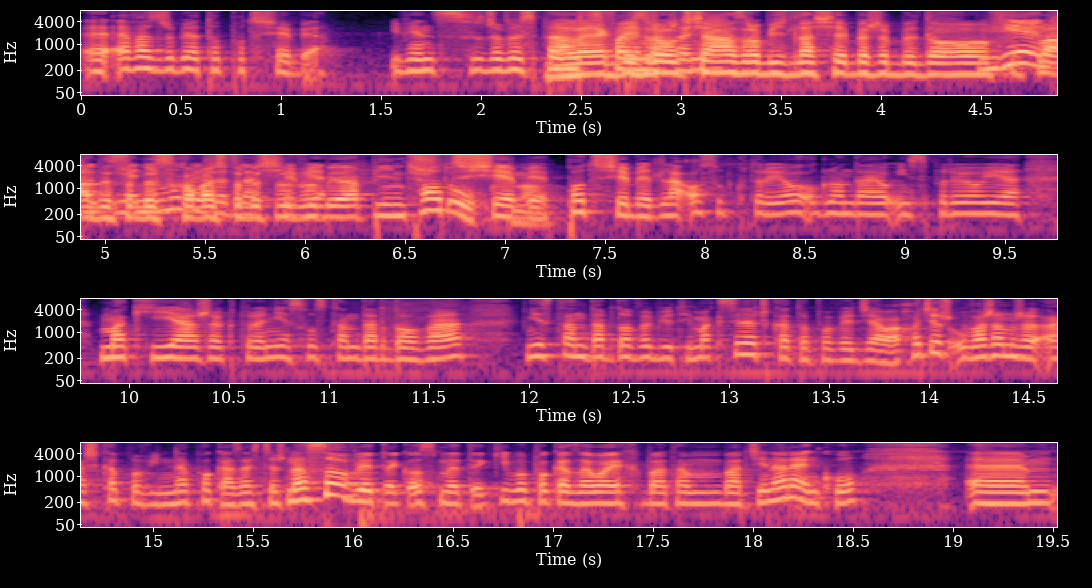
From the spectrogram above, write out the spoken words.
E, Ewa zrobiła to pod siebie. I więc, żeby No, spełnić ale jakby swoje zro, chciała zrobić dla siebie, żeby do Nie, no, szuflady ja sobie nie mówię, schować, że to by sobie zrobiła pięć pod sztuk. siebie, No. pod siebie. Dla osób, które ją oglądają, inspirują je makijaże, które nie są standardowe, niestandardowe beauty. Maksyneczka to powiedziała. Chociaż uważam, że Aśka powinna pokazać też na sobie te kosmetyki, bo pokazała je chyba tam bardziej na ręku. Em,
